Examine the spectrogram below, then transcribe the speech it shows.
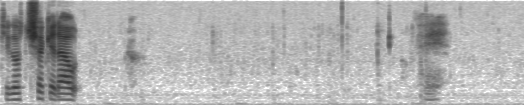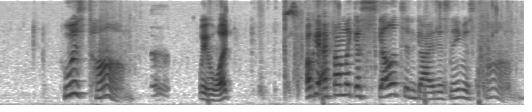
to go check it out. Okay. Who is Tom? Wait, what? Okay, I found like a skeleton guy and his name is Tom.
